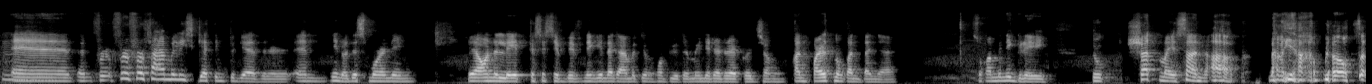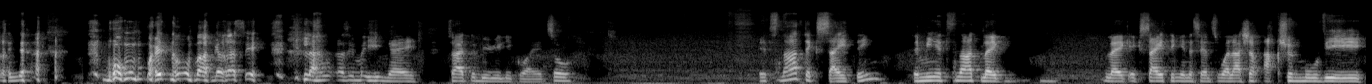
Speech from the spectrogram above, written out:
Mm. and, and for, for for families getting together. And you know this morning kaya ako na late kasi si Viv na ginagamit yung computer. May nire-record siyang kan part ng kanta niya. So kami ni Gray to shut my son up. Nakiyakap lang ako sa kanya. Buong part ng umaga kasi kailangan kasi maingay. So I had to be really quiet. So it's not exciting. I mean it's not like like exciting in a sense wala siyang action movie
